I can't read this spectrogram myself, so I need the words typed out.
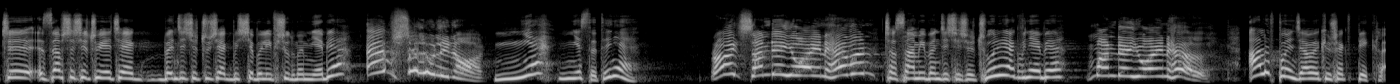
Czy zawsze się czujecie, jak będziecie czuć, jakbyście byli w siódmym niebie? Absolutely not. Nie, niestety nie. Right? Sunday you are in heaven, Czasami będziecie się czuli jak w niebie, Monday you are in hell. ale w poniedziałek już jak w piekle.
